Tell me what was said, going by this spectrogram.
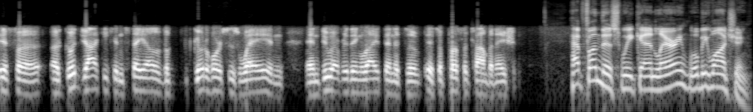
if a, a good jockey can stay out of the good horse's way and and do everything right, then it's a it's a perfect combination. Have fun this weekend, Larry. We'll be watching.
